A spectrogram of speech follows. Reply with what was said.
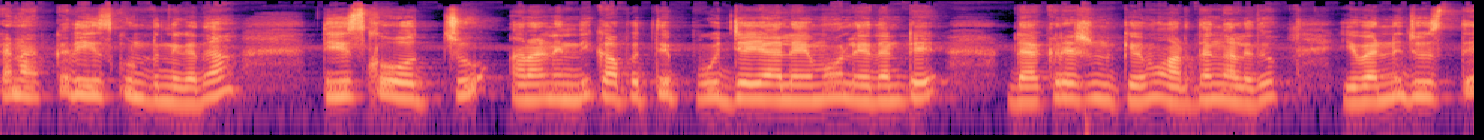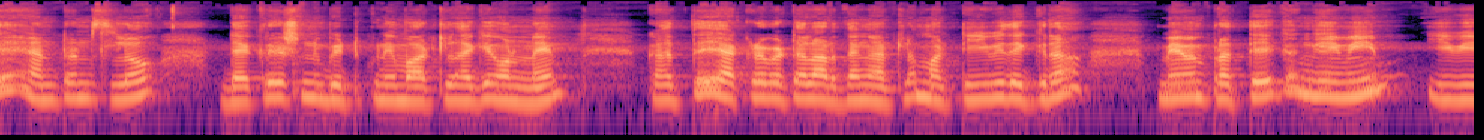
కానీ అక్క తీసుకుంటుంది కదా తీసుకోవచ్చు అని అనింది. కాకపోతే పూజ చేయాలేమో లేదంటే డెకరేషన్కి ఏమో అర్థం కాలేదు. ఇవన్నీ చూస్తే ఎంట్రన్స్లో డెకరేషన్ పెట్టుకునే వాటిలాగే ఉన్నాయి. కాకపోతే ఎక్కడ పెట్టాలో అర్థం కావట్లేదు. మా టీవీ దగ్గర మేము ప్రత్యేకంగా ఏమి ఇవి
